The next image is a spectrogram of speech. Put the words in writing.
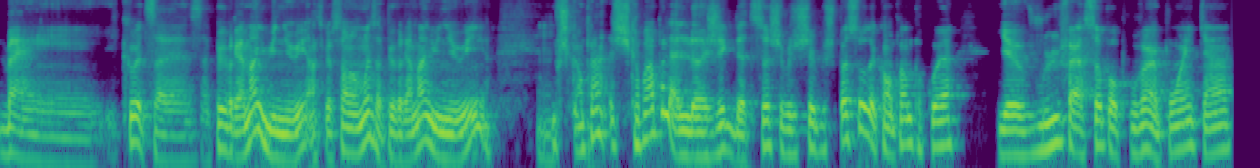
Ben, écoute, ça, peut vraiment lui nuire. En tout cas, selon moi, ça peut vraiment lui nuire. Mmh. Je comprends, je comprends pas la logique de ça. Je, ne suis pas sûr de comprendre pourquoi il a voulu faire ça pour prouver un point quand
